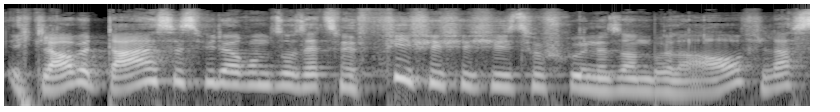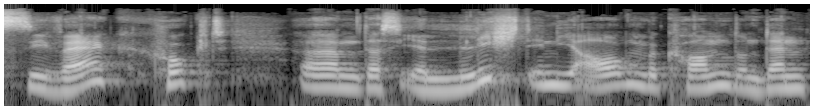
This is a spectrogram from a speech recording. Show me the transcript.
ich glaube, da ist es wiederum so, setzt mir viel, viel, viel, viel zu früh eine Sonnenbrille auf, lasst sie weg, guckt, ähm, dass ihr Licht in die Augen bekommt. Und dann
